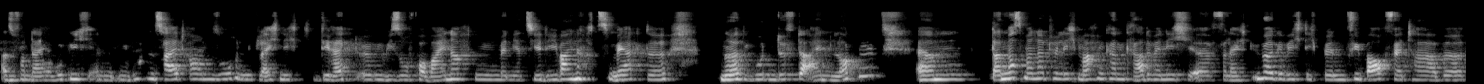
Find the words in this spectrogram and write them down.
Also von daher wirklich einen, einen guten Zeitraum suchen, vielleicht nicht direkt irgendwie so vor Weihnachten, wenn jetzt hier die Weihnachtsmärkte ne, die guten Düfte einen locken. Ähm, dann, was man natürlich machen kann, gerade wenn ich äh, vielleicht übergewichtig bin, viel Bauchfett habe,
